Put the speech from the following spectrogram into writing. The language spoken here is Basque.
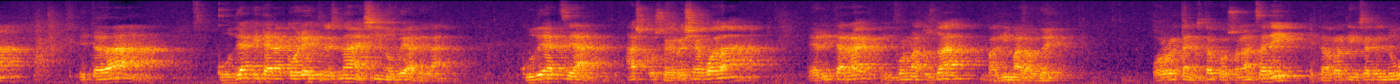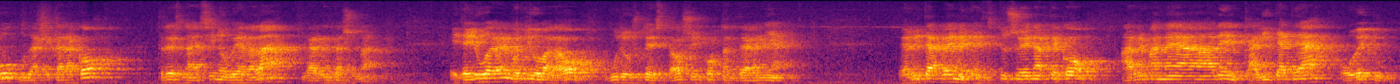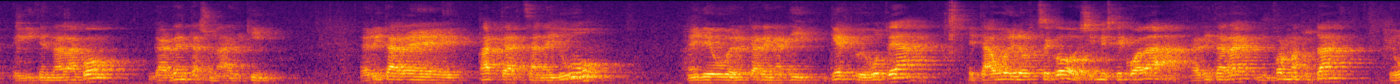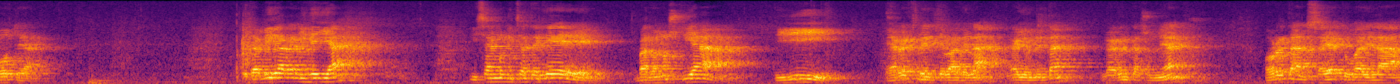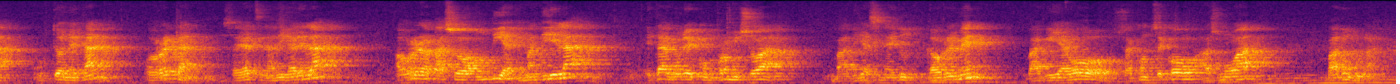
eta da kudeaketarako ere tresna ezin hobea dela. Kudeatzea asko zerrexagoa da, herritarrak informatuta baldin badaude. Horretan ez dauko zalantzarik, eta horretik izaten dugu kudeaketarako tresna ezin hobea dela garrantasuna. Eta hirugarren motibo badago, gure ustez, eta oso importantea gaina. Herritarren eta instituzioen arteko harremanaren kalitatea hobetu egiten dalako gardentasunarekin. Herritarre parte hartza nahi dugu, nahi dugu herritarren gertu egotea, eta hau lortzeko ezinbestekoa da herritarrak informatuta egotea. Eta bigarren ideia, izango litzateke Badonostia hiri erreferente bat dela, gai honetan, garrentasunean. Horretan saiatu garela urte honetan, horretan saiatzen ari garela, aurrera paso handiak eman direla, eta gure konpromisoa, ba, nahi dut gaur hemen, ba, gehiago sakontzeko asmoa badugula.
